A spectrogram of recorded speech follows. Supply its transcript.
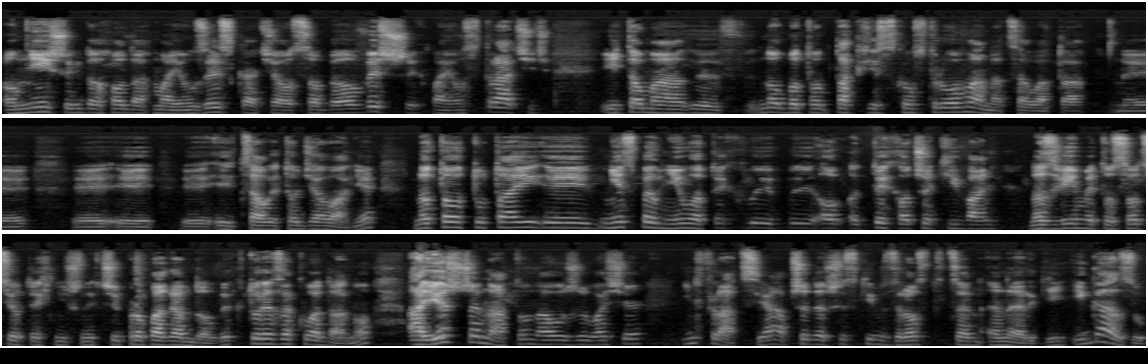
o mniejszych dochodach mają zyskać, a osoby o wyższych mają stracić. I to ma, y, no bo to tak jest skonstruowana cała ta, całe to działanie, no to tutaj nie spełniło tych, tych oczekiwań nazwijmy to socjotechnicznych czy propagandowych, które zakładano, a jeszcze na to nałożyła się inflacja, a przede wszystkim wzrost cen energii i gazu,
